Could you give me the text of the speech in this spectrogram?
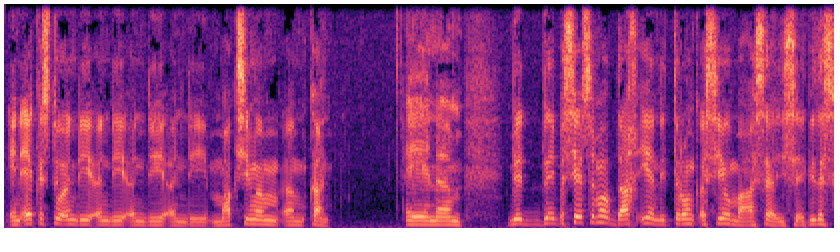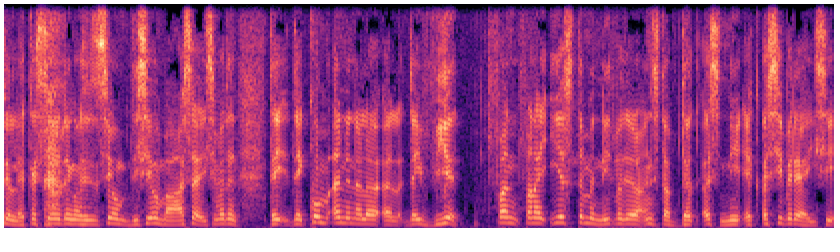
en ek is toe in die in die in die in die maksimum um, kant. En ehm um, Jy jy besef sommer op dag 1 die tronk is jou ma se huis. Ek weet dit is so lekker sê ding ons sê om dis jou ma se huis. Maar dan jy jy kom in en hulle jy weet van van die eerste minuut wat jy daar instap, dit is nie ek is nie by die huisie.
